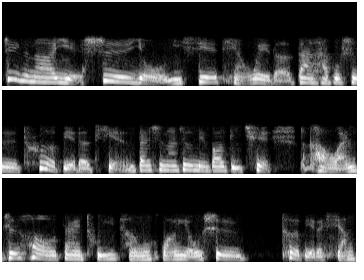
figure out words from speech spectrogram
这个呢也是有一些甜味的，但还不是特别的甜。但是呢，这个面包的确烤完之后再涂一层黄油是特别的香。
